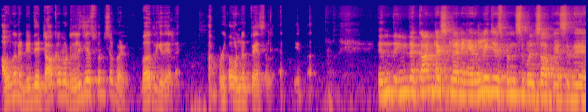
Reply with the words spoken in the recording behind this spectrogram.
அவங்க did talk about religious principle பகவத்கீதையில. அப்படிலாம் ஒண்ணும் பேசல. இந்த இந்த கான்டெக்ட்ல நீங்க ரிலீஜியஸ் பிரின்சிபிள்ஸா பேசுது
